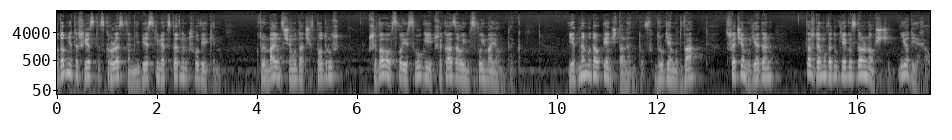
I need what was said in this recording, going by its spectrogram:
Podobnie też jest z Królestwem Niebieskim, jak z pewnym człowiekiem, który mając się udać w podróż, przywołał swoje sługi i przekazał im swój majątek. Jednemu dał pięć talentów, drugiemu dwa, trzeciemu jeden, każdemu według jego zdolności i odjechał.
